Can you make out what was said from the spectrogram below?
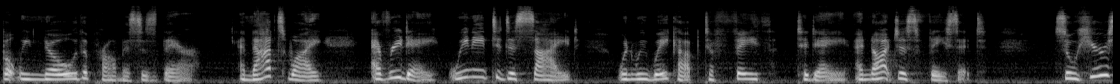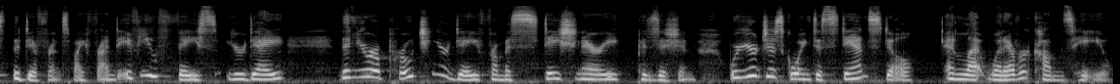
but we know the promise is there. And that's why every day we need to decide when we wake up to faith today and not just face it. So here's the difference, my friend. If you face your day, then you're approaching your day from a stationary position where you're just going to stand still and let whatever comes hit you.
